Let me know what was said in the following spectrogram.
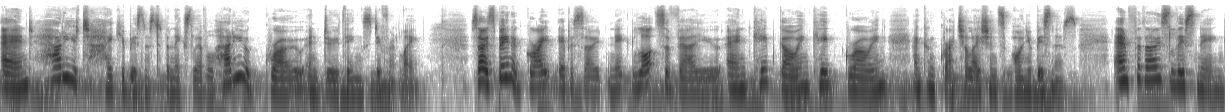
And how do you take your business to the next level? How do you grow and do things differently? So it's been a great episode, Nick. Lots of value, and keep going, keep growing, and congratulations on your business. And for those listening,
